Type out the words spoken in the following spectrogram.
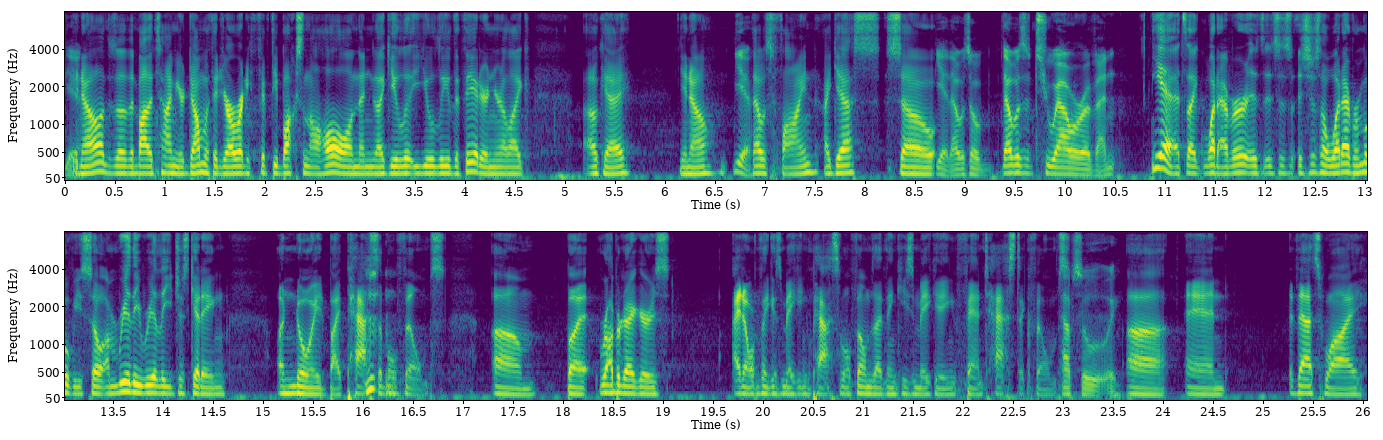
Yeah. you know so then by the time you're done with it you're already 50 bucks in the hole and then like you you leave the theater and you're like okay you know Yeah. that was fine i guess so Yeah, that was a that was a two hour event. yeah, it's like whatever. It's, it's just it's just a whatever movie. So I'm really really just getting annoyed by passable films. Um, but Robert Eggers, I don't think is making passable films. I think he's making fantastic films. Absolutely. Uh, and that's why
